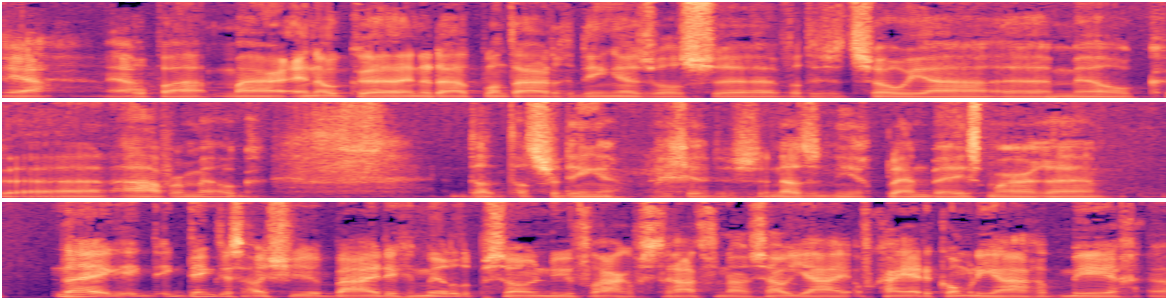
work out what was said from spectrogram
Ja, ja. Hoppa. Maar, en ook eh, inderdaad plantaardige dingen zoals, eh, wat is het, soja, eh, melk, havermelk. Dat, dat soort dingen, weet je. Dus nou is het niet echt plant-based, maar Nee, ik, ik denk dus als je bij de gemiddelde persoon nu vraagt op straat van nou zou jij of ga jij de komende jaren meer uh,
